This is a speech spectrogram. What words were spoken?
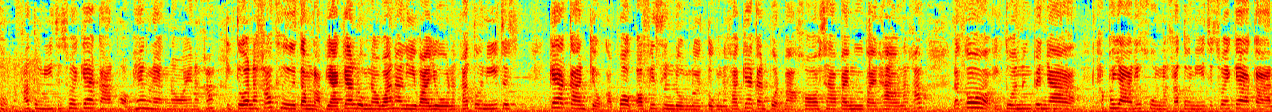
สถนะคะ ตัวนี้จะช่วยแก้การผอมแห้งแรงน้อยนะคะ อีกตัวนะคะคือตำรับยาแก้ลมนวนารีวายโยนะคะ ตัวนี้จะแก้การเกี่ยวกับพวกออฟฟิศซินโดมโดยตรงนะคะ แก้การปวดบ่าคอชาปลายมือปลายเท้านะคะ แล้วก็อีกตัวหนึ่งเป็นยาทัพพยาที่คุณนะคะ ตัวนี้จะช่วยแก้อาการ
